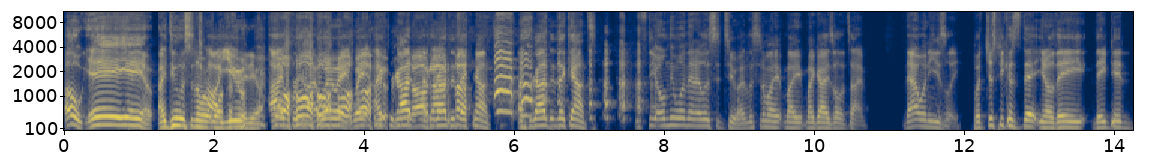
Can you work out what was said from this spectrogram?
Oh yeah, yeah, yeah, yeah. I do listen to Oh, Welcome you- Radio. I forgot. Wait, wait, wait. I forgot. no, I no, forgot that no. that counts. I forgot that that counts. It's the only one that I listen to. I listen to my my my guys all the time. That one easily. But just because that you know they they did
